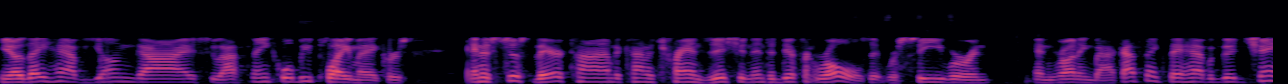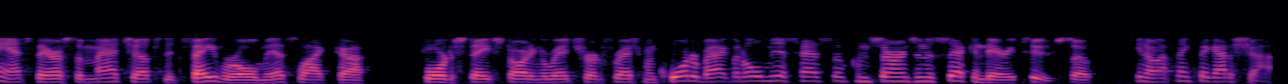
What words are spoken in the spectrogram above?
You know, they have young guys who I think will be playmakers, and it's just their time to kind of transition into different roles at receiver and, and running back. I think they have a good chance. There are some matchups that favor Ole Miss, like uh, Florida State starting a redshirt freshman quarterback, but Ole Miss has some concerns in the secondary, too. So, you know, I think they got a shot.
